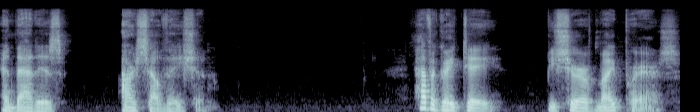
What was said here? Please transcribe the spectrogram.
and that is our salvation. Have a great day. Be sure of my prayers.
